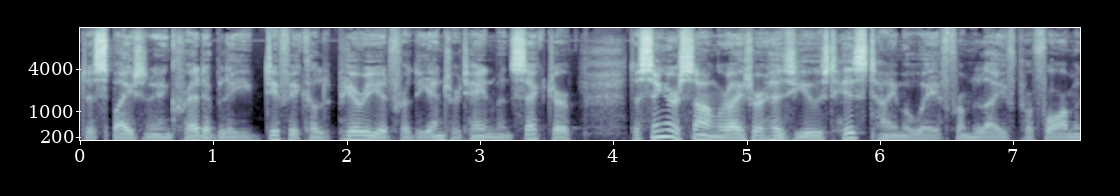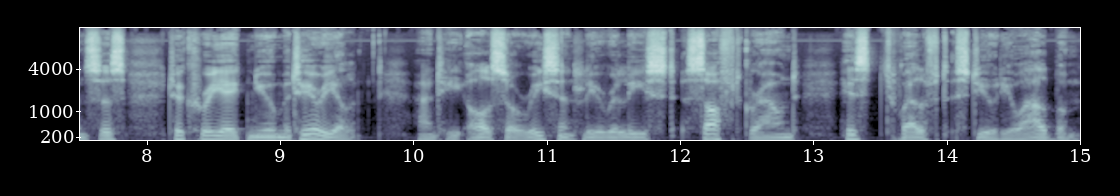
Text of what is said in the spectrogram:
Despite an incredibly difficult period for the entertainment sector, the singer songwriter has used his time away from live performances to create new material, and he also recently released Soft Ground, his 12th studio album.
